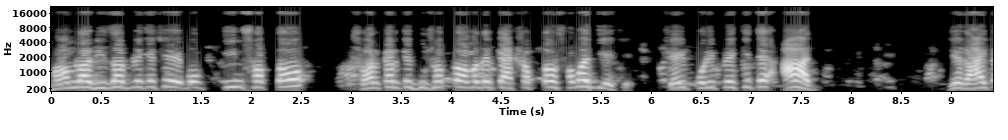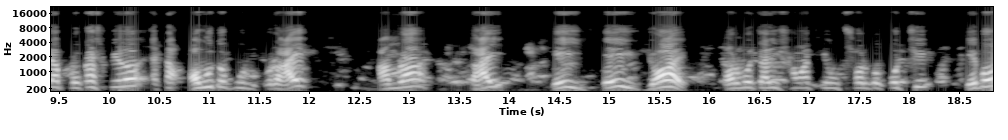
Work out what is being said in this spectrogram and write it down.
মামলা রিজার্ভ রেখেছে এবং তিন সপ্তাহ সরকারকে দু সপ্তাহ আমাদেরকে এক সপ্তাহ সময় দিয়েছে। সেই পরিপ্রেক্ষিতে আজ যে রায়টা প্রকাশ পেল, একটা অভূতপূর্ব রায়। আমরা তাই এই এই জয় কর্মচারী সমাজকে উৎসর্গ করছি এবং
